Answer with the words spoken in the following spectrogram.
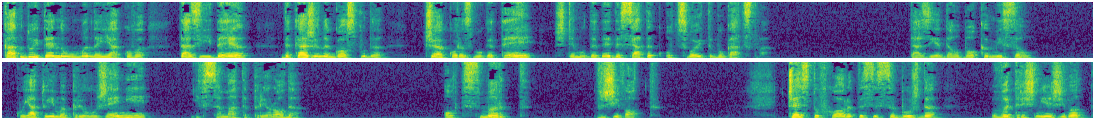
Как дойде на ума на Якова тази идея да каже на Господа, че ако разбогатее, ще му даде десятък от своите богатства? Тази е дълбока мисъл, която има приложение и в самата природа. От смърт в живот. Често в хората се събужда вътрешния живот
